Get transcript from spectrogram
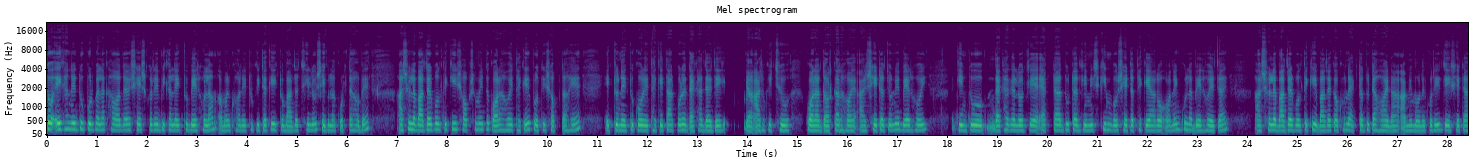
তো এখানে দুপুরবেলা খাওয়া দাওয়া শেষ করে বিকালে একটু বের হলাম। আমার ঘরে টুকিটাকি একটু বাজার ছিল, সেগুলো করতে হবে। আসলে বাজার বলতে কি, সবসময় তো করা হয়ে থাকে প্রতি সপ্তাহে। একটু না একটু করে থাকি। তারপরে দেখা যায় যে আরও কিছু করার দরকার হয়, আর সেটার জন্যই বের হই। কিন্তু দেখা গেল যে একটা, দুটা জিনিস কিনবো সেটা থেকে আরও অনেকগুলা বের হয়ে যায়। আসলে বাজার বলতে কি, বাজার কখনো একটা, দুটা হয় না। আমি মনে করি যে সেটা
